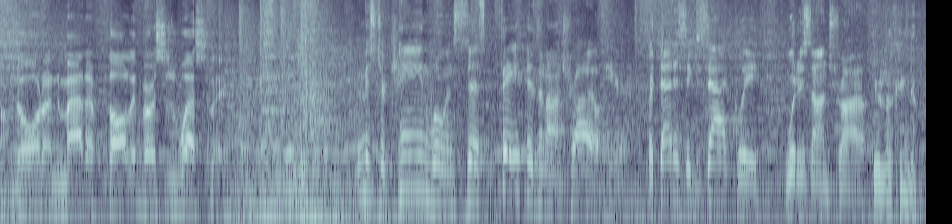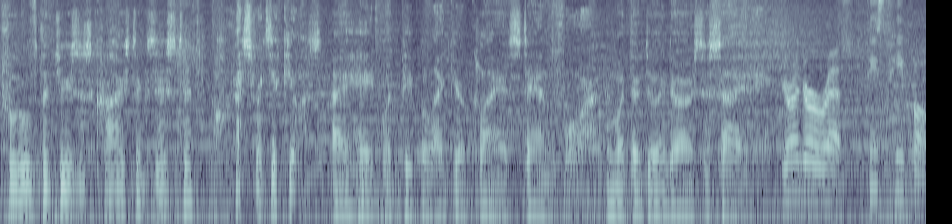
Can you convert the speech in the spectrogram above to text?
On the order in the matter of Thawley versus Wesley. Mr. Kane will insist faith isn't on trial here. But that is exactly what is on trial. You're looking to prove that Jesus Christ existed? Oh, that's ridiculous. I hate what people like your clients stand for and what they're doing to our society. You're under arrest. These people,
